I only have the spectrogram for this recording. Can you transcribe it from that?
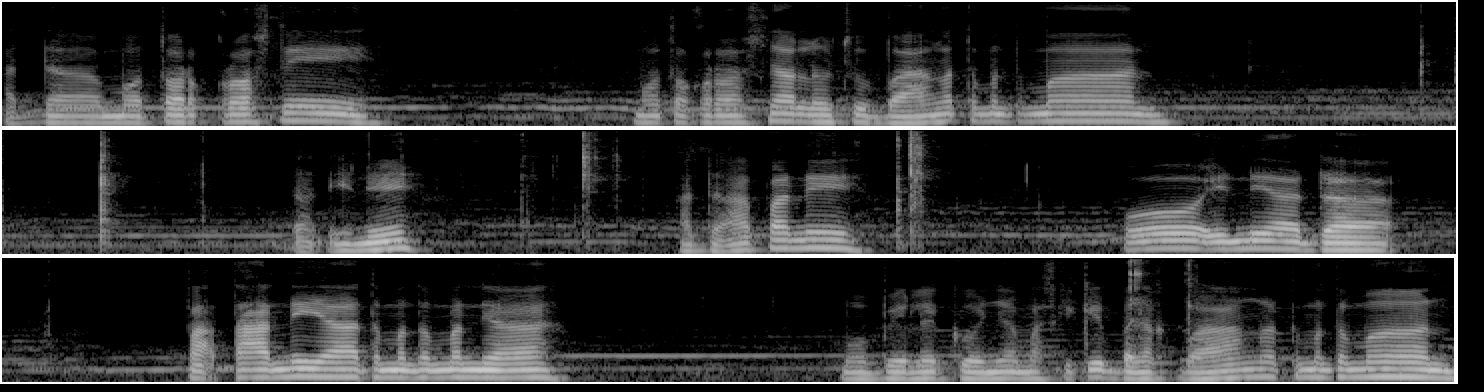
Ada motor cross nih. Motor crossnya lucu banget teman-teman. Dan ini Ada apa nih Oh ini ada Pak Tani ya teman-teman ya. Mobil legonya Mas Kiki banyak banget teman-teman.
